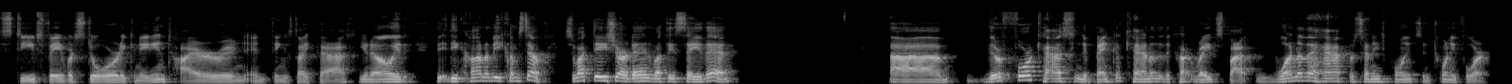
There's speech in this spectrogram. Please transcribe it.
Steve's favorite store, the Canadian Tire, and, and things like that. You know, it the, the economy comes down. So what Desjardins, what they say then, um, they're forecasting the Bank of Canada to cut rates by one and a half percentage points in 24.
